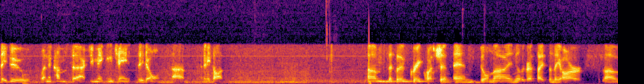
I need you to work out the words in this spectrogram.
they do. When it comes to actually making change, they don't. Um, any thoughts? Um, that's a great question. And Bill Nye and Neil deGrasse Tyson, they are uh,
